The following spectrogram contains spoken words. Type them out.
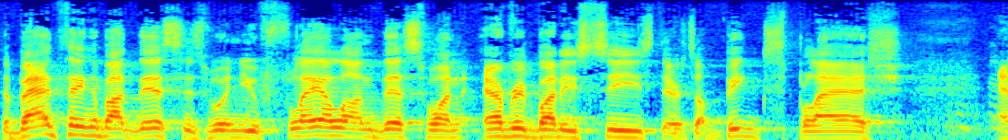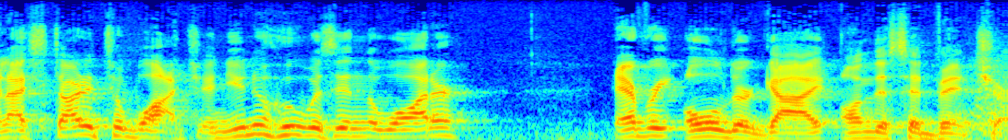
The bad thing about this is when you flail on this one, everybody sees there's a big splash. And I started to watch, and you know who was in the water? Every older guy on this adventure.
